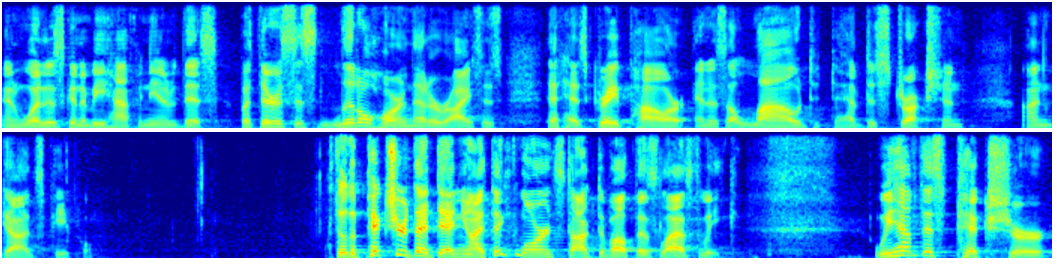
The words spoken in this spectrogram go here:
and what is going to be happening in this. But there's this little horn that arises that has great power and is allowed to have destruction on God's people. So the picture that Daniel, I think Lawrence talked about this last week. We have this picture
